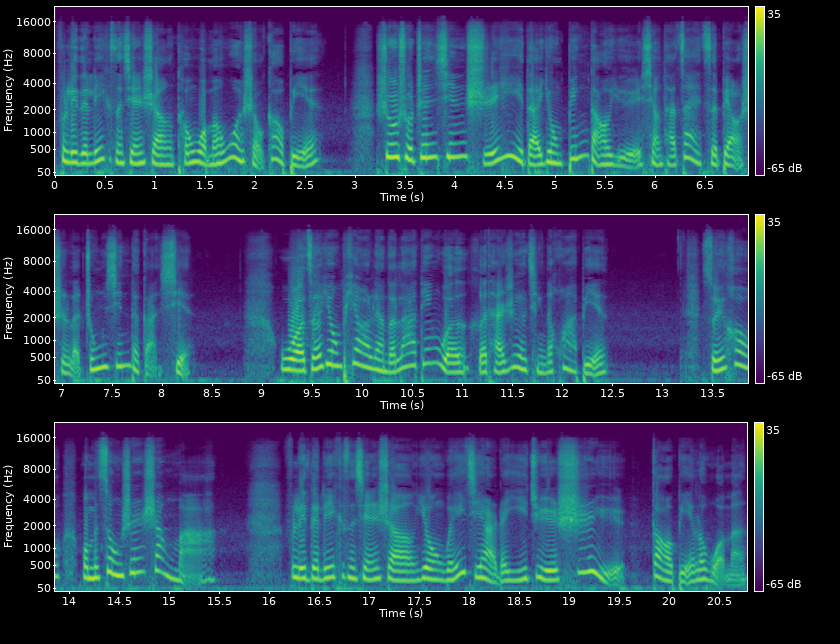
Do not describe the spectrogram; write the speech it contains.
弗里德里克森先生同我们握手告别，叔叔真心实意地用冰岛语向他再次表示了衷心的感谢。我则用漂亮的拉丁文和他热情的话别。随后，我们纵身上马。弗里德里克森先生用维吉尔的一句诗语告别了我们。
